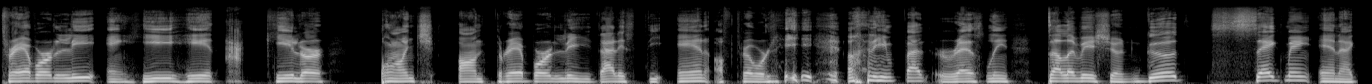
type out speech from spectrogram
Trevor Lee and he hit a killer punch on Trevor Lee. That is the end of Trevor Lee on Impact Wrestling Television. Good segment and a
